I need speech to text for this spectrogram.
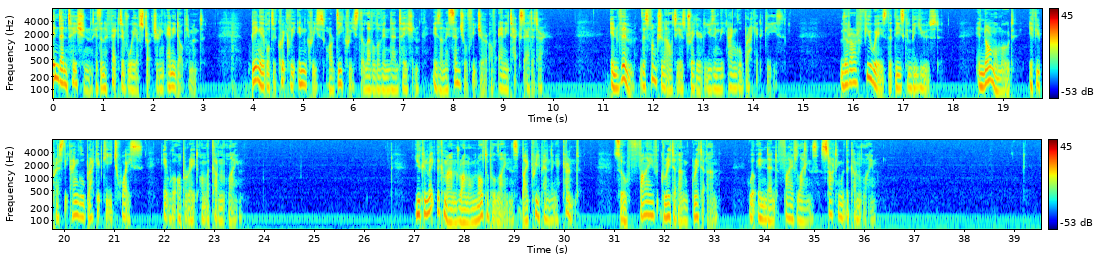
Indentation is an effective way of structuring any document. Being able to quickly increase or decrease the level of indentation is an essential feature of any text editor. In Vim, this functionality is triggered using the angle bracket keys. There are a few ways that these can be used. In normal mode, if you press the angle bracket key twice, it will operate on the current line. You can make the command run on multiple lines by prepending a count. So 5 greater than greater than will indent 5 lines, starting with the current line.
